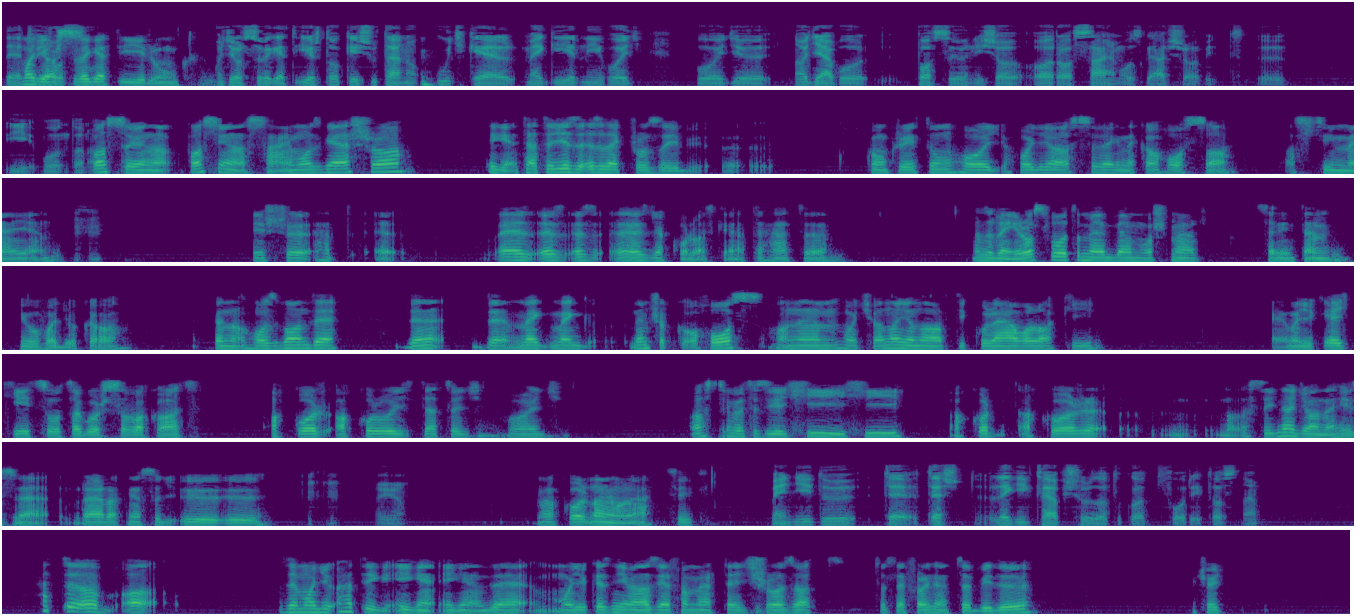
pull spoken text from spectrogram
lehet, magyar szöveget írunk. Magyar szöveget írtok, és utána úgy kell megírni, hogy, hogy nagyjából passzoljon is a, arra a szájmozgásra, amit mondanak. Passzoljon a, passzoljon a szájmozgásra, igen, tehát hogy ez, ez a legprozaibb konkrétum, hogy, hogy a szövegnek a hossza az stimmeljen. Uh-huh. És hát ez, ez, ez, ez gyakorlat kell, tehát az elején rossz voltam ebben, most már szerintem jó vagyok a, ebben a hosszban, de, de, de meg, meg nem csak a hossz, hanem hogyha nagyon artikulál valaki mondjuk egy-két szótagos szavakat, akkor, akkor úgy, tehát hogy, hogy azt üvöltözi, hogy hi, hi, akkor, akkor azt így nagyon nehéz rá, rárakni azt, hogy ő, ő. Igen. Mert akkor nagyon látszik. Mennyi idő te, te leginkább sorozatokat fordítasz, nem? Hát a, a, de mondjuk, hát igen, igen, igen, de mondjuk ez nyilván azért van, mert egy sorozat tudsz lefordítani több idő, úgyhogy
